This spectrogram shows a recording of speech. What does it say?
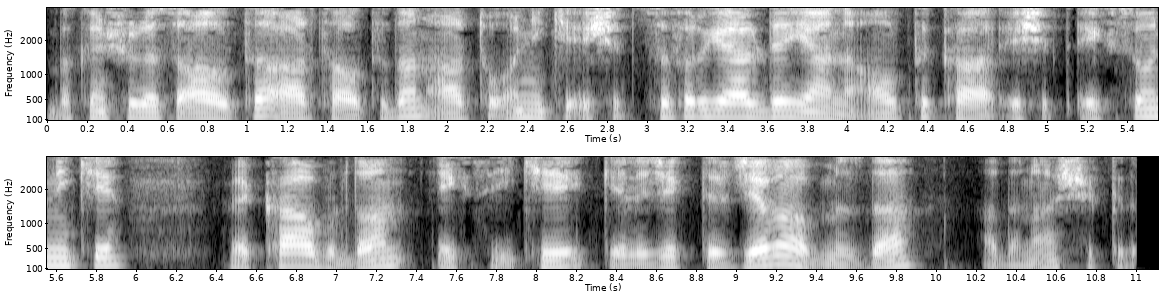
bakın şurası 6 artı 6'dan artı 12 eşit 0 geldi. Yani 6k eşit eksi 12 ve k buradan eksi 2 gelecektir. Cevabımız da Adana şıkkıdır.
